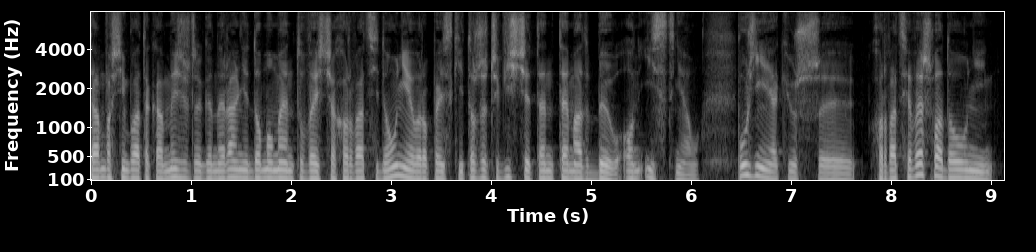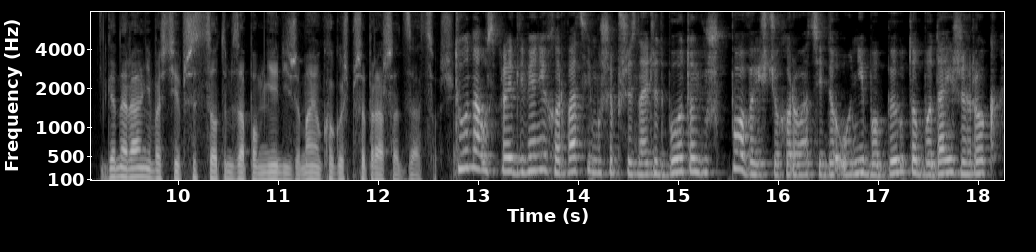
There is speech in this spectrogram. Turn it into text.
Tam właśnie była taka myśl, że generalnie do momentu wejścia Chorwacji do Unii Europejskiej to rzeczywiście ten temat był, on istniał. Później, jak już y, Chorwacja weszła do Unii, generalnie właściwie wszyscy o tym zapomnieli, że mają kogoś przepraszać za coś. Tu na usprawiedliwienie Chorwacji muszę przyznać, że było to już po wejściu Chorwacji do Unii, bo był to bodajże rok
